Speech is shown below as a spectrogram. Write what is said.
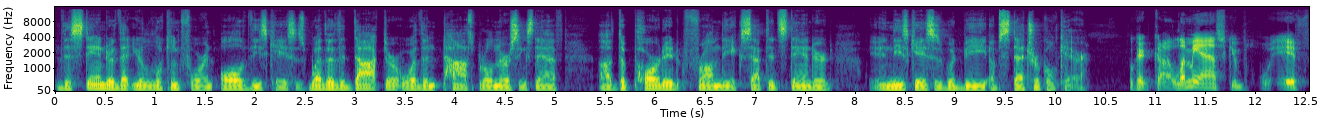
the standard that you're looking for in all of these cases, whether the doctor or the hospital nursing staff uh, departed from the accepted standard. In these cases, would be obstetrical care. Okay, let me ask you if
